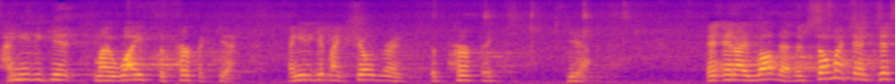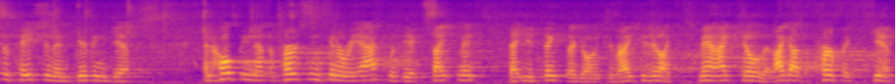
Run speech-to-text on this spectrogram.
I need to get my wife the perfect gift. I need to get my children the perfect gift. And, and I love that. There's so much anticipation in giving gifts and hoping that the person's going to react with the excitement that you think they're going to, right? Because you're like, man, I killed it. I got the perfect gift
